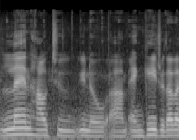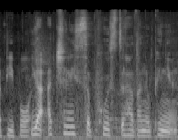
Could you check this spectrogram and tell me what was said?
learn how to, you know, um, engage with other people. You are actually supposed to have an opinion.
